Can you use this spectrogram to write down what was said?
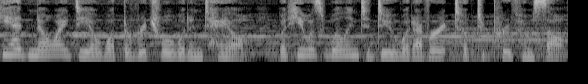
He had no idea what the ritual would entail, but he was willing to do whatever it took to prove himself.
